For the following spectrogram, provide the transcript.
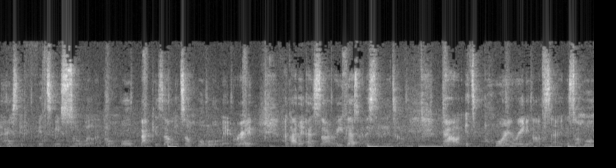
nice. It fits me so well and the whole back is out. It's a whole moment right? I got it at zara. You guys gonna see later. Now it's pouring raining outside. It's a whole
